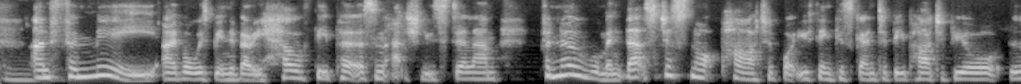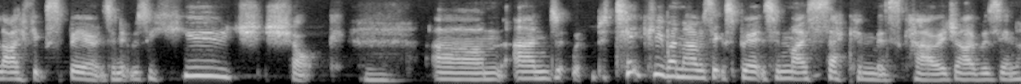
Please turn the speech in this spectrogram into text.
Mm. And for me, I've always been a very healthy person, actually still am. For no woman, that's just not part of what you think is going to be part of your life experience. And it was a huge shock. Mm. Um, and particularly when I was experiencing my second miscarriage, I was in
